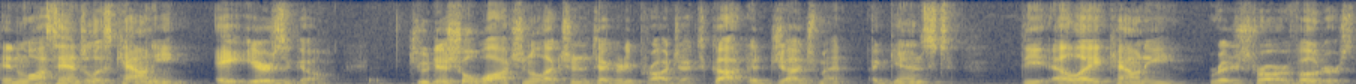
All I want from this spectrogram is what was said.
In Los Angeles County, eight years ago, Judicial Watch and Election Integrity Project got a judgment against the LA County Registrar of Voters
